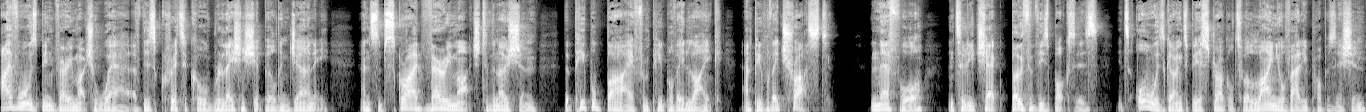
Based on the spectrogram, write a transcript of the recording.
I've always been very much aware of this critical relationship building journey and subscribe very much to the notion that people buy from people they like and people they trust. And therefore, until you check both of these boxes, it's always going to be a struggle to align your value proposition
